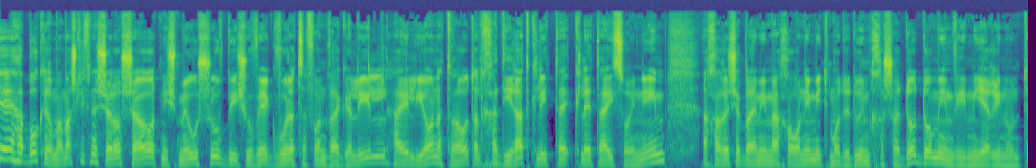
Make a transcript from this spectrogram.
אה, הבוקר, ממש לפני שלוש שעות, נשמעו שוב ביישובי גבול הצפון והגליל העליון התראות על חדירת כלי, טיס עוינים, אחרי שבימים האחרונים התמודדו עם חשדות דומים ועם ירי נ"ט,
